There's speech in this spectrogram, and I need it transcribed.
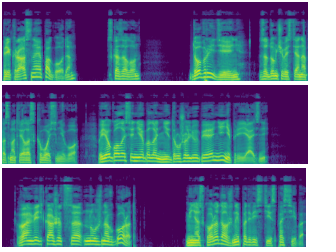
«Прекрасная погода», — сказал он. «Добрый день», — в задумчивости она посмотрела сквозь него. В ее голосе не было ни дружелюбия, ни неприязни. «Вам ведь, кажется, нужно в город?» «Меня скоро должны подвести, спасибо.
